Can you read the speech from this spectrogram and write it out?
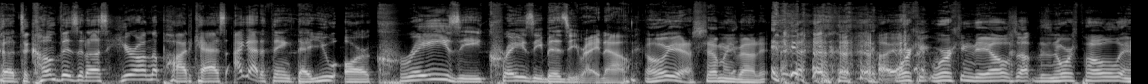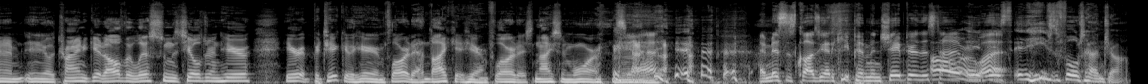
to to come visit us here on the podcast. I got to think that you are crazy, crazy busy right now. Oh yes, tell me about it. Oh, working working the elves up the North Pole, and um, you know trying to get all the lists from the children here, here particularly here in Florida. I like it here in Florida. It's nice and warm. Yeah. and Mrs. Claus, you got to keep him in shape during this oh, time, Oh, or it what? is- he's a full time job.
